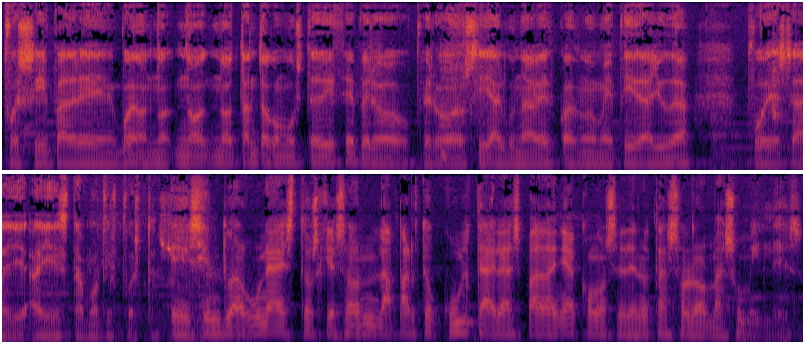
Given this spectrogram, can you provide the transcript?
Pues sí, padre. Bueno, no, no, no, tanto como usted dice, pero, pero sí, alguna vez cuando me pide ayuda, pues ahí, ahí estamos dispuestos. Eh, sin duda alguna, estos que son la parte oculta de la espadaña, como se denotan, son los más humildes.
